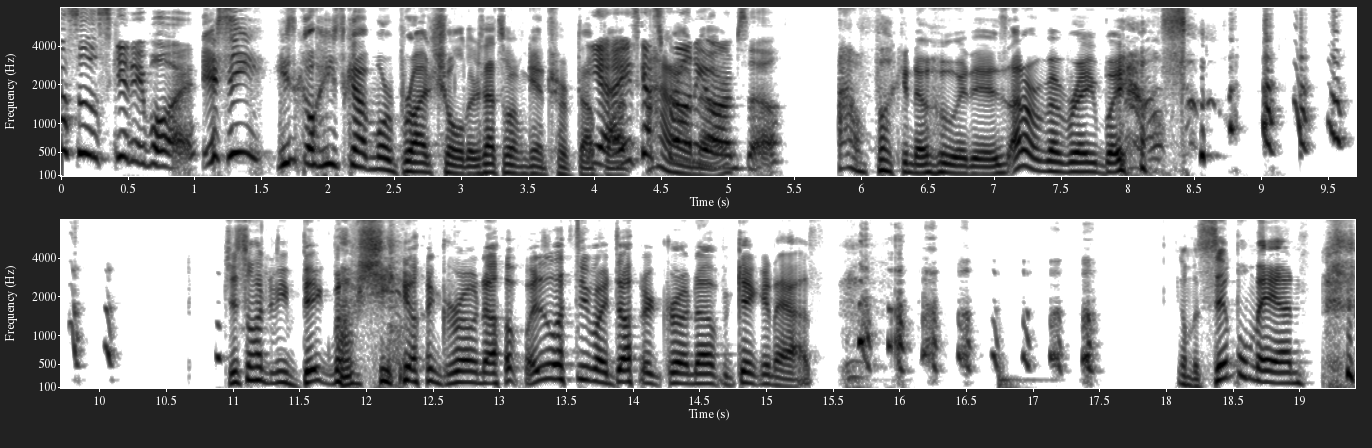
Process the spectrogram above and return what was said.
also a skinny boy. Is he? He's go. He's got more broad shoulders. That's what I'm getting tripped up yeah, on. he's got scrawny arms though. I don't fucking know who it is. I don't remember anybody else. just want to be Big Buff she on grown up. I just want to see my daughter grown up and kicking ass. I'm a simple man.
